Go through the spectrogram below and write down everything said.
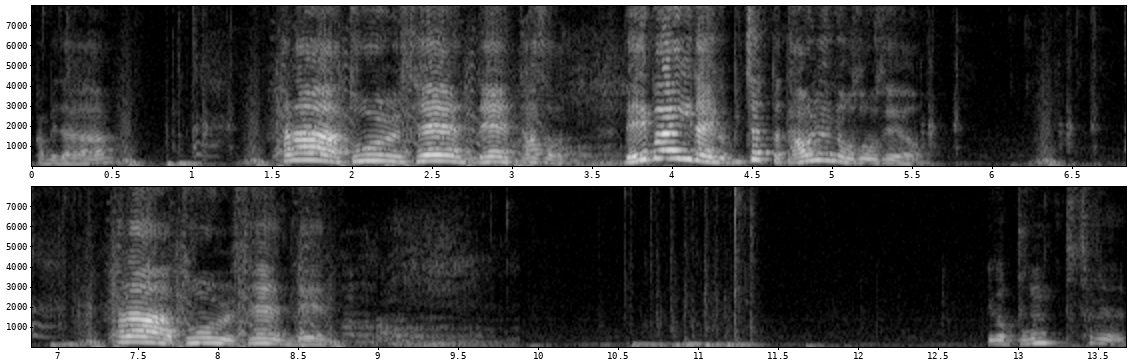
갑니다. 하나, 둘, 셋, 넷, 다섯. 네 방이다 이거 미쳤다. 다운 형님 어서 오세요. 하나, 둘, 셋, 넷. 이거 부금 틀어.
